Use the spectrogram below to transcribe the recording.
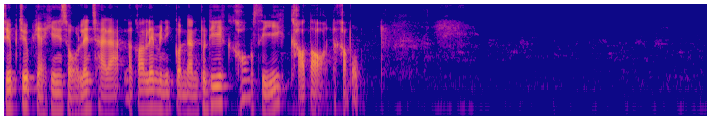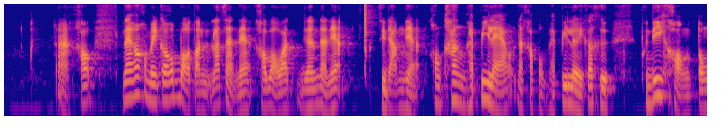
จึบจึบอย่างชินิโซเล่นชายแล้ว แล้วก็เล่นมินิกดดันพื้นที่ของสีขาวต่อนะครับผมอ่าเขาในห้องคอมเมนต์เขาก็บอกตอนลักษณะเนี้ยเขาบอกว่าลักษณะเนี้ยสีดำเนี่ยค่อนข้างแฮปปี้แล้วนะครับผมแฮปปี้เลยก็คือพื้นที่ของตรง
